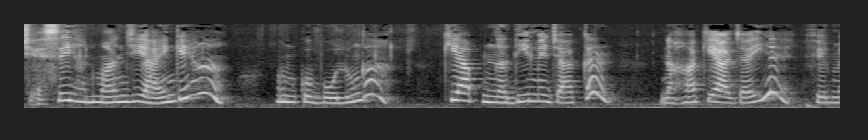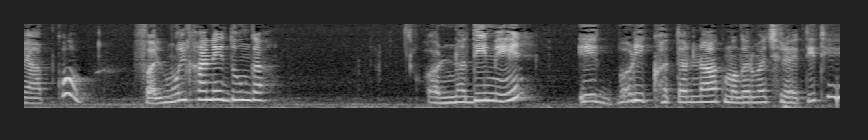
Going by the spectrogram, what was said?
जैसे ही हनुमान जी आएँगे यहाँ, उनको बोलूँगा कि आप नदी में जाकर नहा के आ जाइए, फिर मैं आपको फल मूल खाने दूँगा। और नदी में एक बड़ी खतरनाक मगरमच्छ रहती थी।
